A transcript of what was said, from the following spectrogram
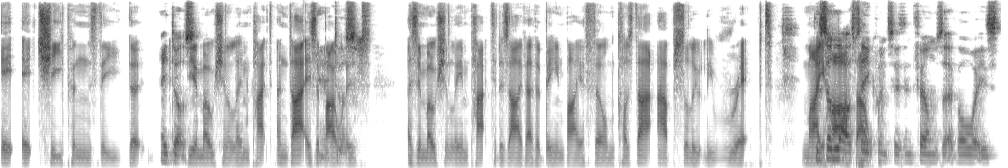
it it cheapens the the, It does. the emotional impact and that is about as as emotionally impacted as I've ever been by a film because that absolutely ripped my There's a lot of out. sequences in films that have always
